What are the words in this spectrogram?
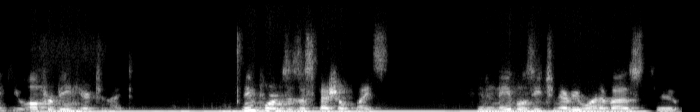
Thank you all for being here tonight. Informs is a special place. It enables each and every one of us to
